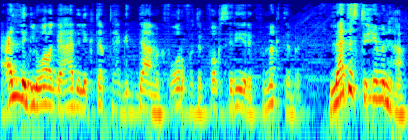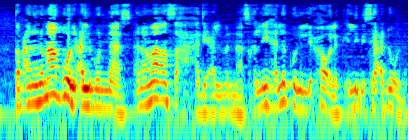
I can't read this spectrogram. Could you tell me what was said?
علق الورقة هذه اللي كتبتها قدامك في غرفتك فوق سريرك في مكتبك. لا تستحي منها. طبعا أنا ما أقول علموا الناس. أنا ما أنصح أحد يعلم الناس. خليها لك وللي حولك اللي بيساعدونك.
